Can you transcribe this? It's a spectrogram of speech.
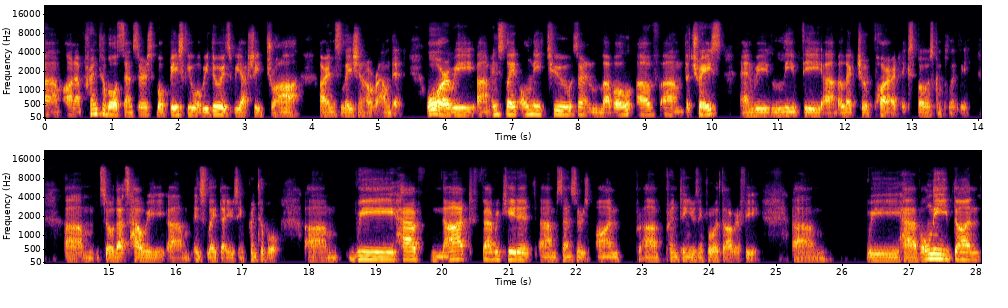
um, on a printable sensors, well, basically what we do is we actually draw our insulation around it, or we um, insulate only to a certain level of um, the trace, and we leave the um, electrode part exposed completely. Um, so that's how we um, insulate that using printable. we have not fabricated sensors on uh, printing using photolithography. Um, we have only done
